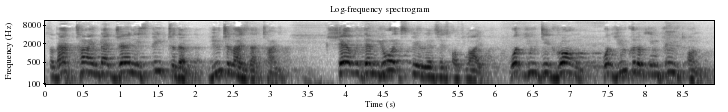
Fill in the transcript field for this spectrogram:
So that time, that journey, speak to them. Utilize that time. Share with them your experiences of life, what you did wrong, what you could have improved on.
